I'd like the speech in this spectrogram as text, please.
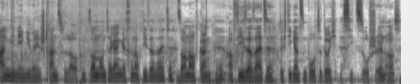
angenehm, über den Strand zu laufen. Sonnenuntergang gestern auf dieser Seite, Sonnenaufgang auf dieser Seite, durch die ganzen Boote durch. Es sieht so schön aus.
